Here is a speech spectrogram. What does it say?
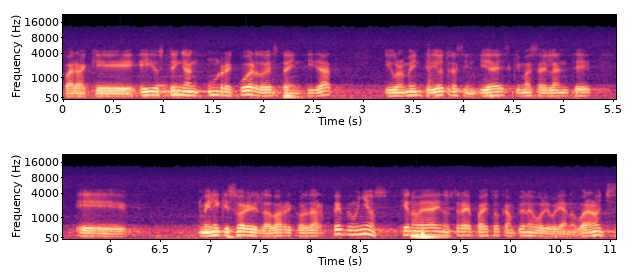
para que ellos tengan un recuerdo de esta entidad, igualmente de otras entidades que más adelante eh, Melique Suárez las va a recordar. Pepe Muñoz, ¿qué novedades nos trae para estos campeones bolivarianos? Buenas noches.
